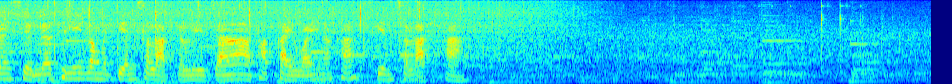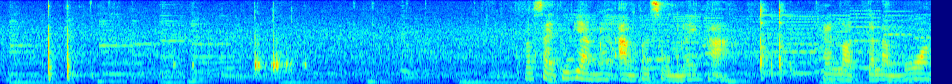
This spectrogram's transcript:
แต่เสร็จแล้วทีนี้เรามาเตรียมสลัดกันเลยจ้า พักไก่ไว้นะคะ เตรียมสลัดค่ะ เราใส่ทุกอย่างในอ่างผสมเลยค่ะ แครอทกระหล่ำม่วง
